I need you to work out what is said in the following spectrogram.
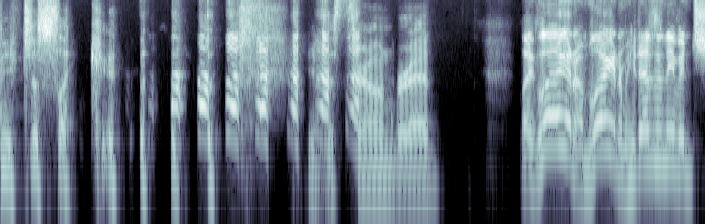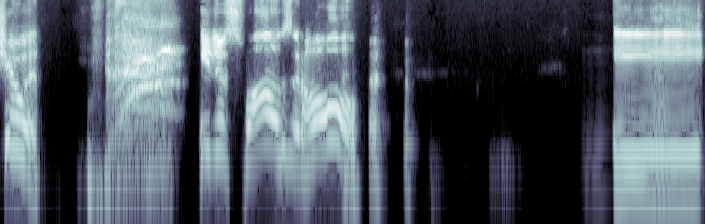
you're just like you're just throwing bread. Like, look at him, look at him. He doesn't even chew it. he just swallows it whole. he,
